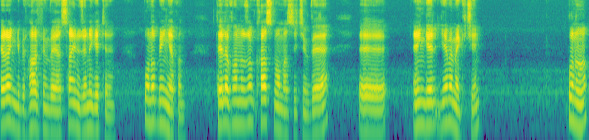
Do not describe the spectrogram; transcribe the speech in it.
herhangi bir harfin veya sayın üzerine getirin. Bunu bin yapın. Telefonunuzun kasmaması için ve e, engel yememek için bunu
